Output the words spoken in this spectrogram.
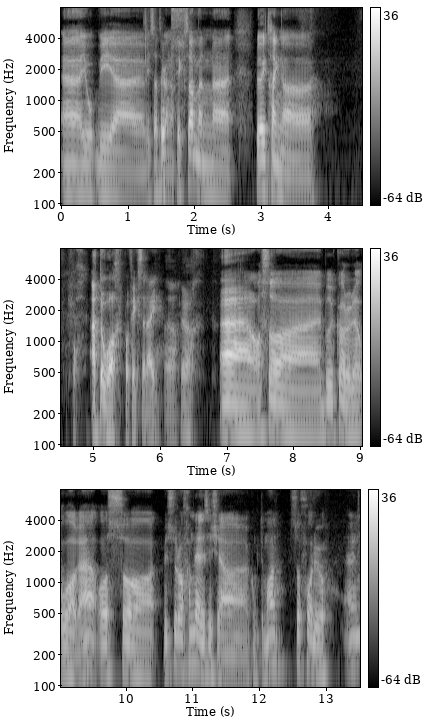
eh, jo, vi, eh, vi setter i gang og fikser, men eh, du, jeg trenger et år på å fikse deg. Ja. Ja. Eh, og så eh, bruker du det året, og så Hvis du da fremdeles ikke har kommet i mål, så får du jo en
